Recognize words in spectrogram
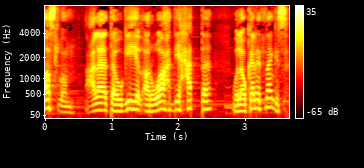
أصلا على توجيه الأرواح دي حتى ولو كانت نجسة.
